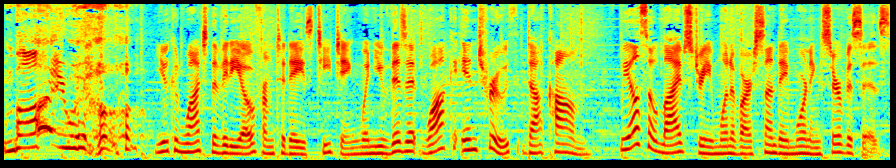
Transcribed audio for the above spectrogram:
my will. You can watch the video from today's teaching when you visit walkintruth.com. We also live stream one of our Sunday morning services.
